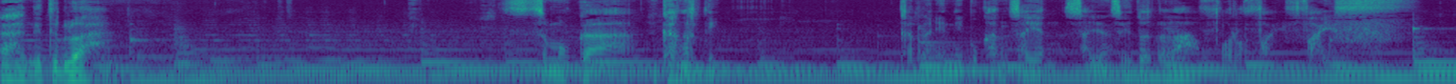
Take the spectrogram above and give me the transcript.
Ah gitu dulu ah. Semoga gak ngerti. Karena ini bukan sains sains itu adalah 455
